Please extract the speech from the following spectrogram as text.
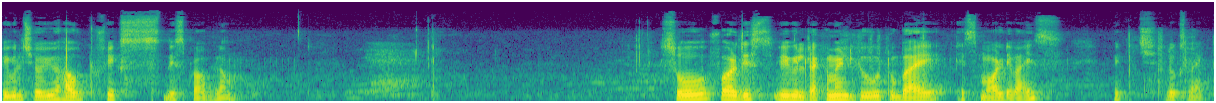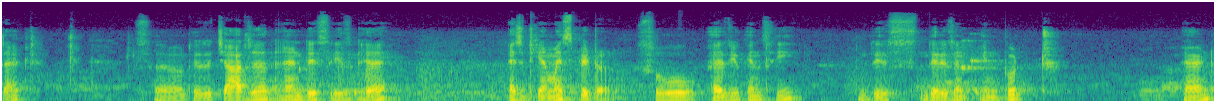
we will show you how to fix this problem. So for this we will recommend you to buy a small device which looks like that so there is a charger and this is a HDMI splitter. So as you can see this there is an input and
